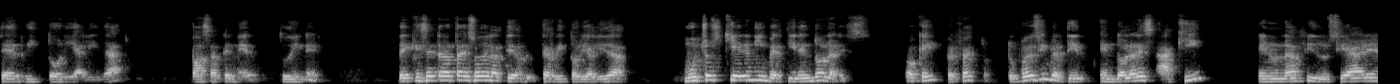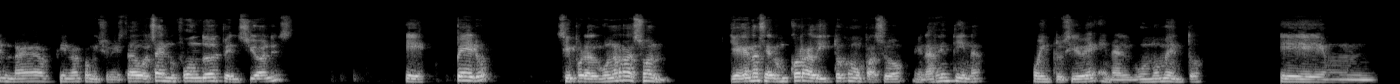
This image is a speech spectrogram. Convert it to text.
territorialidad vas a tener tu dinero. ¿De qué se trata eso de la territorialidad? Muchos quieren invertir en dólares. Ok, perfecto. Tú puedes invertir en dólares aquí, en una fiduciaria, en una firma comisionista de bolsa, en un fondo de pensiones. Eh, pero si por alguna razón llegan a ser un corralito como pasó en Argentina, o inclusive en algún momento, em,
